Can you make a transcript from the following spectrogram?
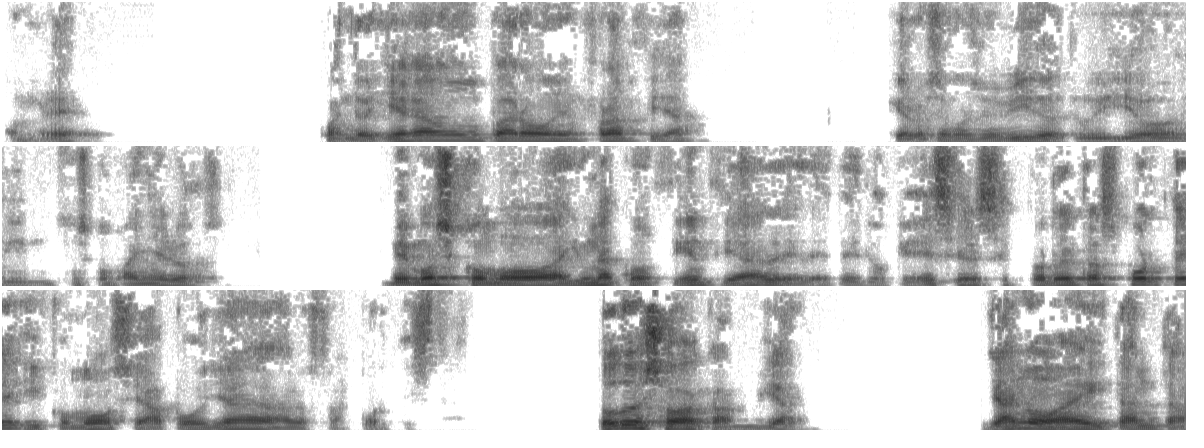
Hombre, cuando llega un paro en Francia, que los hemos vivido tú y yo y muchos compañeros, vemos cómo hay una conciencia de, lo que es el sector del transporte y cómo se apoya a los transportistas. Todo eso ha cambiado. Ya no hay tanta,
